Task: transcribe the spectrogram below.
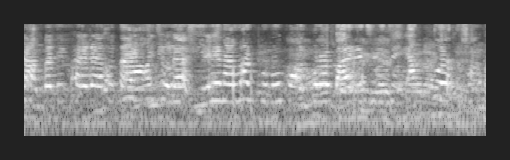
সাংবাদিক ভাইরা এত তাড়াতাড়ি চলে আসবে। ইভেন আমার কোনো কল্পনার বাইরে ছিল যে এত এত সাংবাদিক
